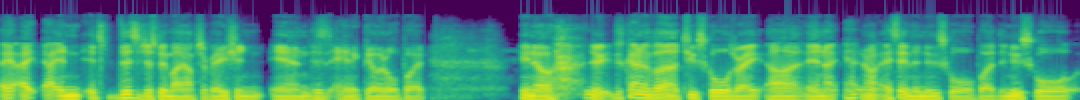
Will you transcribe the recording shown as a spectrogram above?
I, I, and it's this has just been my observation, and this is anecdotal, but you know, there's kind of uh, two schools, right? Uh, and I, I say the new school, but the new school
